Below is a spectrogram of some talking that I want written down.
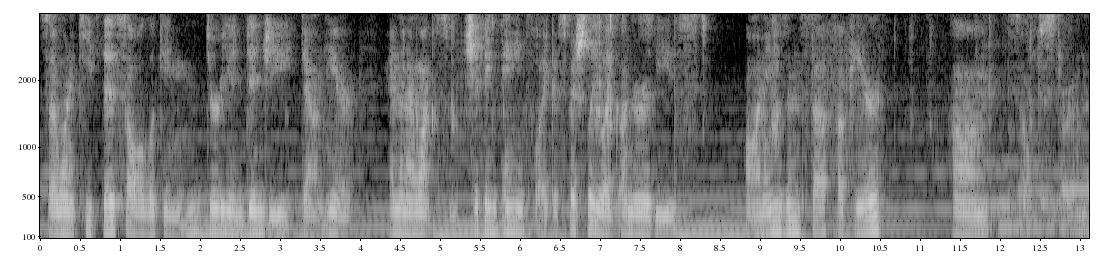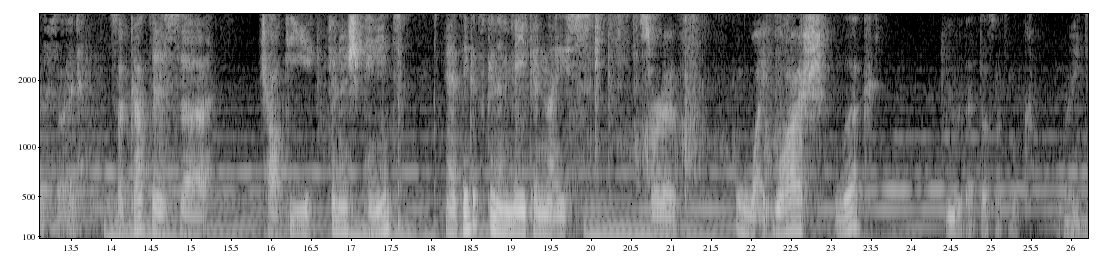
so I want to keep this all looking dirty and dingy down here. And then I want some chipping paint, like especially like under these awnings and stuff up here. Um, so I'll just start on this side. So I've got this uh, chalky finish paint and I think it's going to make a nice sort of whitewash look. Ooh, that doesn't look right.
